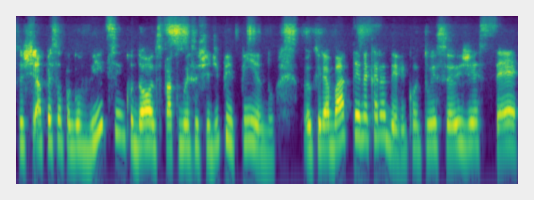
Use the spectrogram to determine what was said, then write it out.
Sushi, a pessoa pagou 25 dólares para comer sushi de pepino. Eu queria bater na cara dele. Enquanto isso, eu e Gessé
